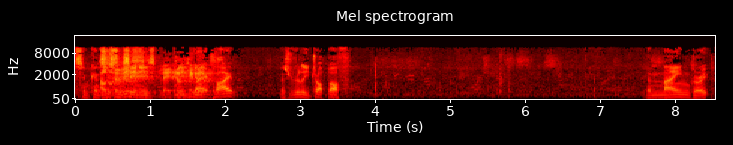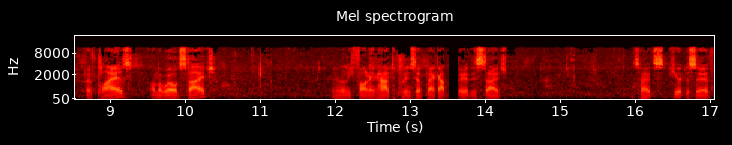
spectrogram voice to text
some consistency in his, in his gameplay. Has really dropped off the main group of players on the world stage and really finding it hard to put himself back up there at this stage. So it's Hewitt to serve.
